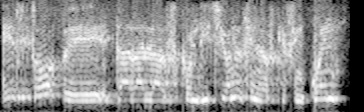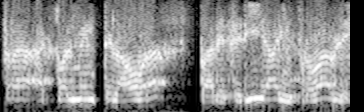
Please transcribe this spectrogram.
Esto, eh, dadas las condiciones en las que se encuentra actualmente la obra, parecería improbable.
